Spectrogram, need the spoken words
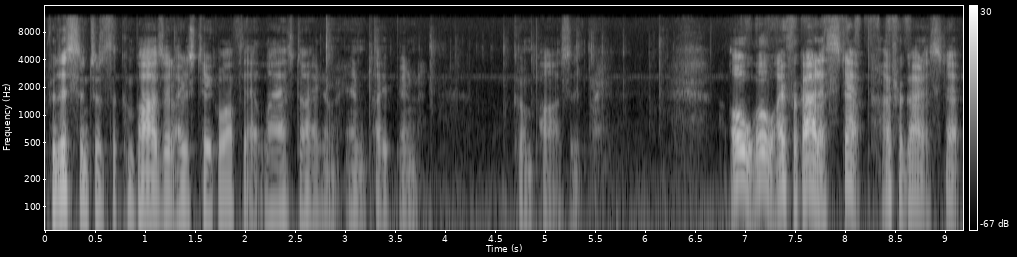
for this, since it's the composite, I just take off that last item and type in composite. Oh, oh, I forgot a step. I forgot a step.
